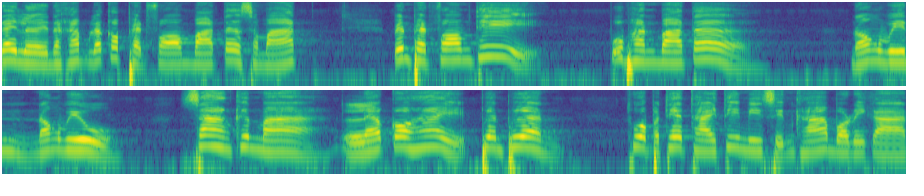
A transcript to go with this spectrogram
ได้เลยนะครับ แล้วก็แพลตฟอร์ม Barter Smart เป็นแพลตฟอร์มที่ผู้พันบาร์เตอร์ น้องวิน น้องวิว สร้างขึ้นมา แล้วก็ให้เพื่อนๆ ทั่วประเทศไทยที่มีสินค้าบริการ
